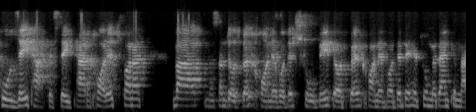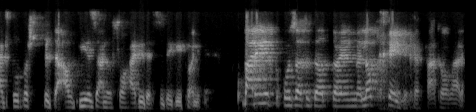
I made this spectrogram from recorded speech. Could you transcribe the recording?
حوزه تحت سیطره خارج کنن و مثلا دادگاه خانواده شعبه دادگاه خانواده بهتون بدن که مجبور باشید به دعوی زن و شوهری رسیدگی کنید. برای قضات دادگاه انقلاب خیلی خفت آوره.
